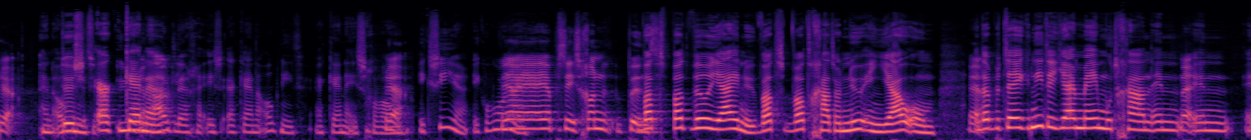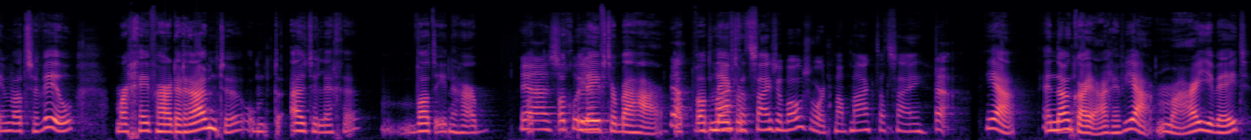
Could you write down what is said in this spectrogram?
Ja, En ook Dus niet erkennen. uren uitleggen is erkennen ook niet. Erkennen is gewoon, Ja. ik zie je, ik hoor Ja, je. ja, ja, precies. Gewoon het punt. Wat, wat wil jij nu? Wat, wat gaat er nu in jou om? Ja. En dat betekent niet dat jij mee moet gaan in, Nee. in, in wat ze wil, maar geef haar de ruimte om te, uit te leggen wat in haar. ja, wat leeft er bij haar? Ja, wat, Wat wat maakt er dat zij zo boos wordt? Wat maakt dat zij... Ja, en dan kan je aangeven, ja, maar je weet,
